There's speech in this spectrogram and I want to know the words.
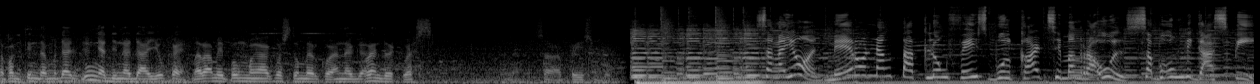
sa pagtinda mo dahil yun nga dinadayo ka eh. Marami pong mga customer ko ang nag-friend request sa Facebook. Ngayon, meron ng tatlong Facebook cart si Mang Raul sa buong Legazpi.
